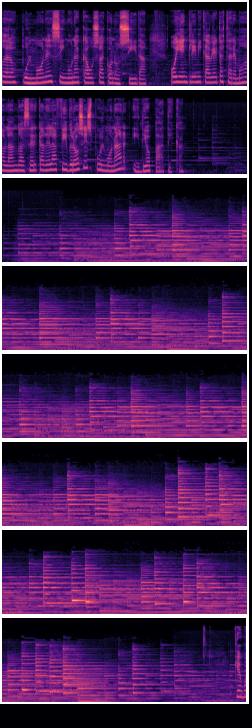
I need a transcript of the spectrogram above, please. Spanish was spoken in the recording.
De los pulmones sin una causa conocida. Hoy en Clínica Abierta estaremos hablando acerca de la fibrosis pulmonar idiopática.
